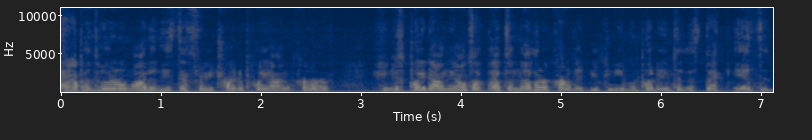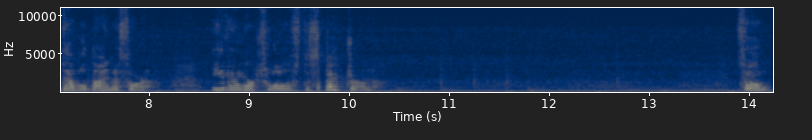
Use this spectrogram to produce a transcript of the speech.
happens with a lot of these decks where you try to play on curve. You can just play down the onslaught. That's another card that you can even put into this deck is the Devil Dinosaur. Even works well with the Spectrum. So,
